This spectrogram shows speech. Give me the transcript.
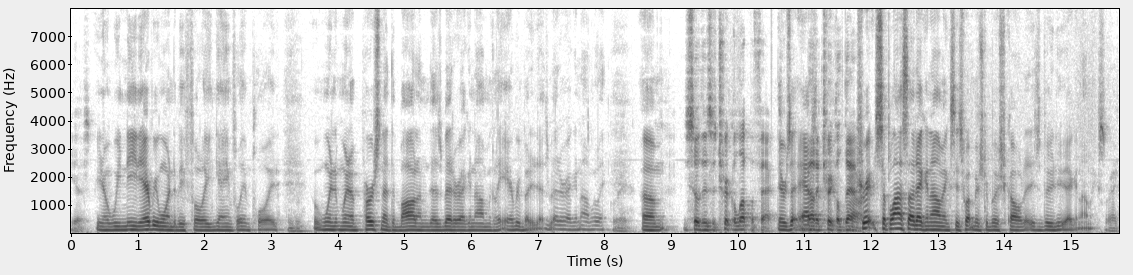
Yes. You know, we need everyone to be fully gainfully employed. When when a person at the bottom does better economically, everybody does better economically. Right. Um, So there's a trickle up effect. There's a- about a trickle down. tri- supply side economics is what Mr. Bush called it. It's voodoo economics. Right.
